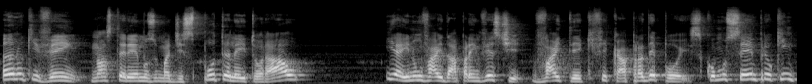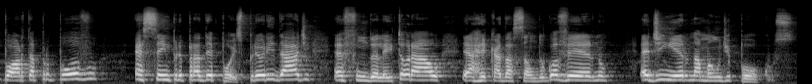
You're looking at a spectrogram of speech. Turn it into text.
ano que vem nós teremos uma disputa eleitoral e aí não vai dar para investir, vai ter que ficar para depois. Como sempre, o que importa para o povo é sempre para depois. Prioridade é fundo eleitoral, é arrecadação do governo, é dinheiro na mão de poucos.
